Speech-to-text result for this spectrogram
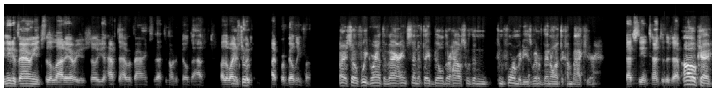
You need a variance for the lot area, so you have to have a variance for that in order to build the house. Otherwise, Right, you so- couldn't apply for a building permit. All right, so if we grant the variance, then if they build their house within conformities, we don't, they don't have to come back here. That's the intent of this application. Oh, Okay,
